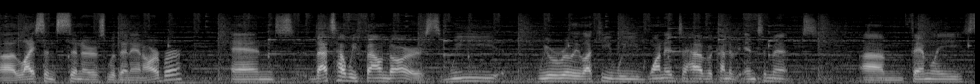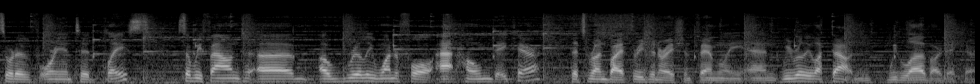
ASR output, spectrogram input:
uh, licensed centers within Ann Arbor. And that's how we found ours. We, we were really lucky. We wanted to have a kind of intimate, um, family sort of oriented place. So we found um, a really wonderful at-home daycare that's run by a three-generation family, and we really lucked out, and we love our daycare.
